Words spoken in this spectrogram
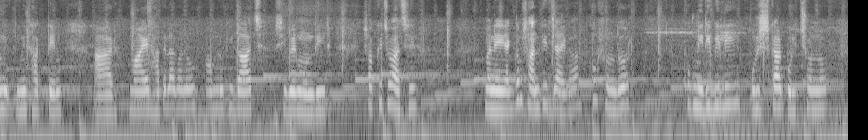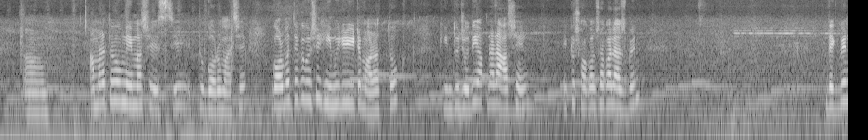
উনি, তিনি থাকতেন। আর মায়ের হাতে লাগানো আমলকি গাছ, শিবের মন্দির সব কিছু আছে। মানে একদম শান্তির জায়গা, খুব সুন্দর, খুব নিরিবিলি, পরিষ্কার, পরিচ্ছন্ন। আমরা তো মে মাসে এসেছি, একটু গরম আছে। গরমের থেকে বেশি হিউমিডিটিটা মারাত্মক। কিন্তু যদি আপনারা আসেন, একটু সকাল সকাল আসবেন, দেখবেন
